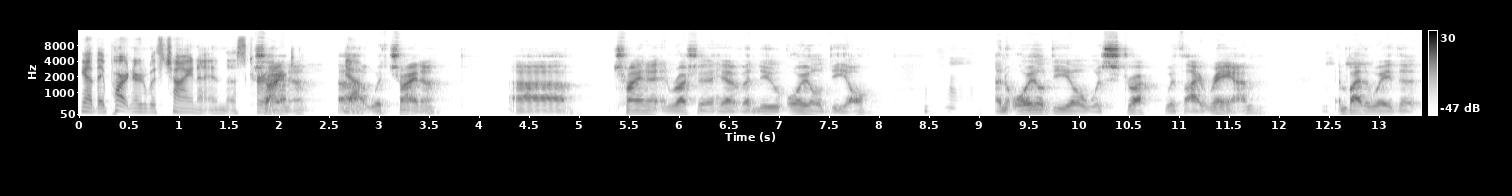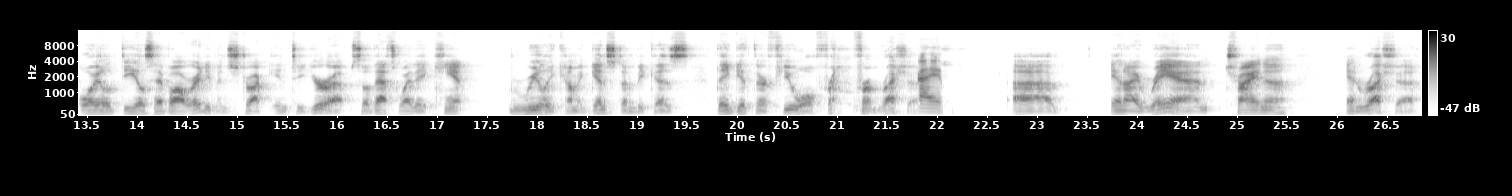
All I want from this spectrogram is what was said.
yeah, they partnered with China in this, correct? China. Uh, Yeah. With China, uh, China and Russia have a new oil deal. Mhm. An oil deal was struck with Iran. And by the way, the oil deals have already been struck into Europe. So that's why they can't really come against them because they get their fuel from, from Russia. Right. Uh, and Iran, China, and Russia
